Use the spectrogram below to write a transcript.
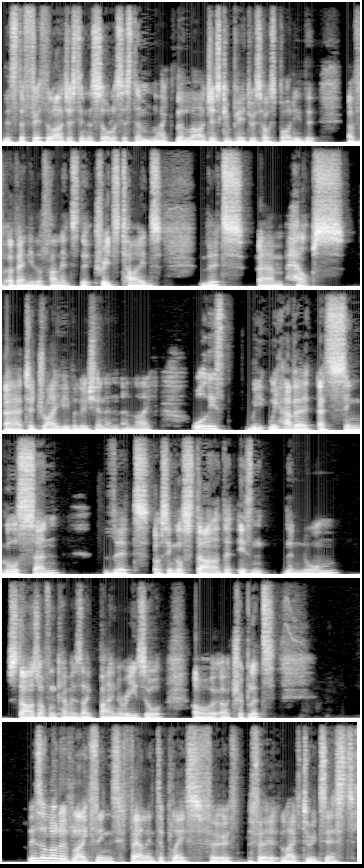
that's the fifth largest in the solar system, like the largest compared to its host body that of, of any of the planets that creates tides, that um, helps uh, to drive evolution and, and, life. All these, we, we have a, a single sun that, or single star that isn't the norm. Stars often come as like binaries or, or, or triplets there's a lot of like things fell into place for Earth, for life to exist,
